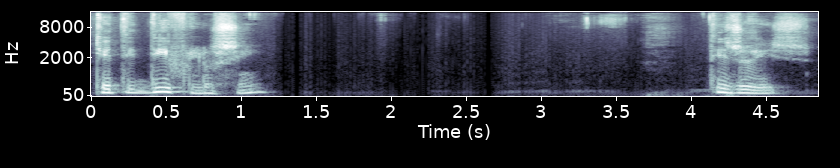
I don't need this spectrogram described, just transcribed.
και την τύφλωση της ζωής.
